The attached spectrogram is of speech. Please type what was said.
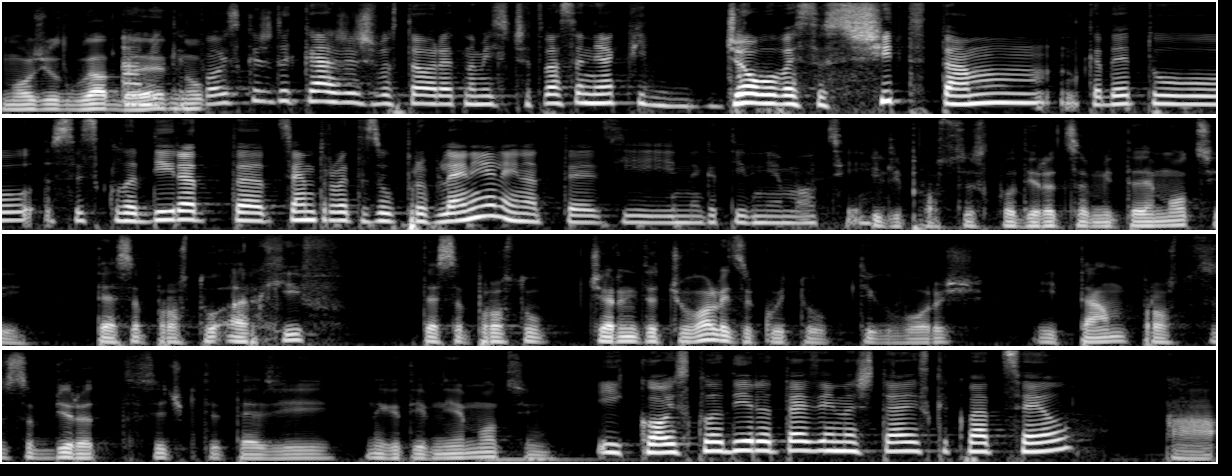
Може от глад да ами, е, но... какво искаш да кажеш в този ред на мисля, че това са някакви джобове с шит там, където се складират центровете за управление или на тези негативни емоции? Или просто се складират самите емоции. Те са просто архив. Те са просто черните чували, за които ти говориш. И там просто се събират всичките тези негативни емоции. И кой складира тези неща и с каква цел? А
